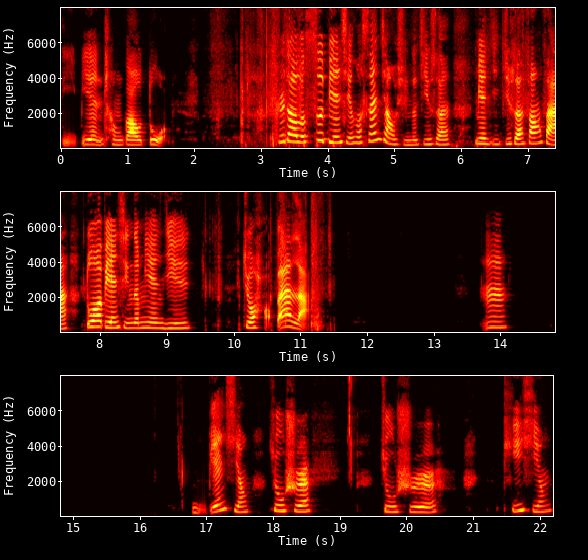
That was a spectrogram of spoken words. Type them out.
底边乘高度。知道了四边形和三角形的计算面积计算方法，多边形的面积就好办了。嗯，五边形就是就是。梯形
